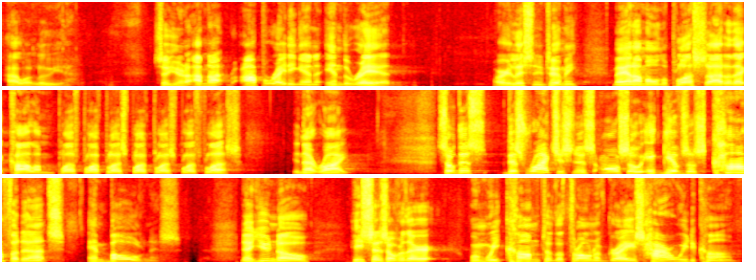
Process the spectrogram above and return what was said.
Hallelujah. So you're not, I'm not operating in, in the red. Are you listening to me? Man, I'm on the plus side of that column. Plus, plus, plus, plus, plus, plus, plus. Isn't that right? So this, this righteousness also, it gives us confidence and boldness. Now you know, he says over there, when we come to the throne of grace, how are we to come?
